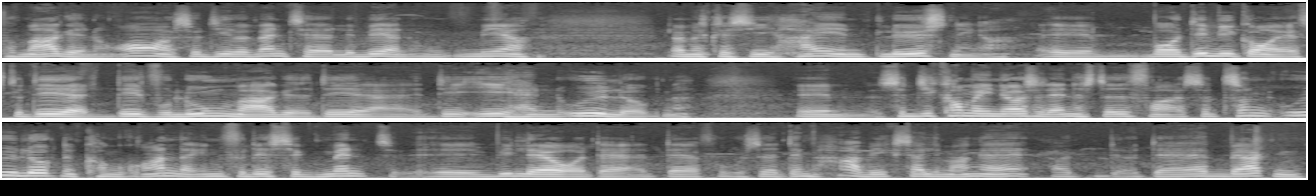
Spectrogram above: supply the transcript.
på markedet nogle år, så de har været vant til at levere nogle mere hvad man skal sige, high-end løsninger, øh, hvor det vi går efter, det er, det er et volumenmarked, det er, det er e-handel udelukkende. Øh, Øhm, så de kommer egentlig også et andet sted fra. Så sådan udelukkende konkurrenter inden for det segment, øh, vi laver, der, der er fokuseret, dem har vi ikke særlig mange af. Og der er hverken,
